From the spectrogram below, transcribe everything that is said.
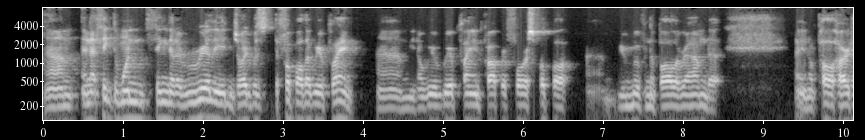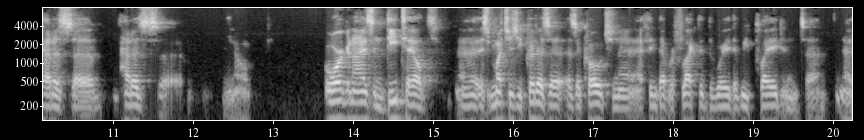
Um, and I think the one thing that I really enjoyed was the football that we were playing. Um, you know, we were, we were playing proper Forest football. Um, we were moving the ball around. Uh, you know, Paul Hart had his uh, had his uh, you know, organized and detailed. uh, as much as you could as a as a coach, and I, I think that reflected the way that we played. And uh,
